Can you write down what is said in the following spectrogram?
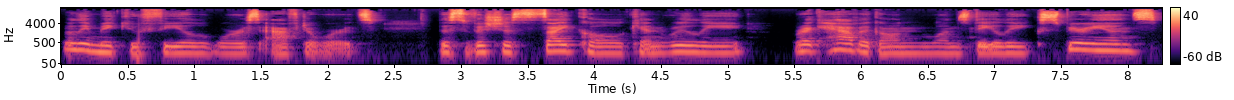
really make you feel worse afterwards. This vicious cycle can really wreak havoc on one's daily experience,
